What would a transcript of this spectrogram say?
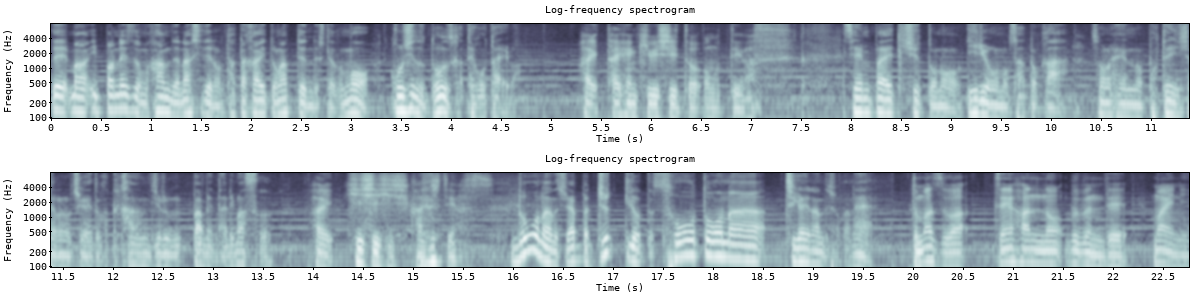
でまあ一般レースでもハンデなしでの戦いとなってるんですけども今シーズンどうですか？手応えは？はい、大変厳しいと思っています。先輩騎手との技量の差とかその辺のポテンシャルの違いとかって感じる場面ってあります？はい、ひしひし感じています。どうなんでしょう？やっぱ10キロって相当な違いなんでしょうかね？とまずは前半の部分で前に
